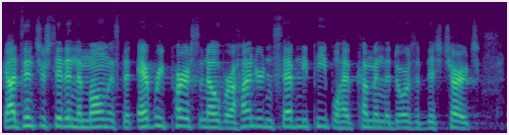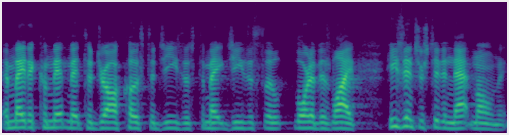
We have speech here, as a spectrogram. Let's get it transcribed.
God's interested in the moments that every person, over 170 people, have come in the doors of this church and made a commitment to draw close to Jesus, to make Jesus the Lord of his life. He's interested in that moment.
